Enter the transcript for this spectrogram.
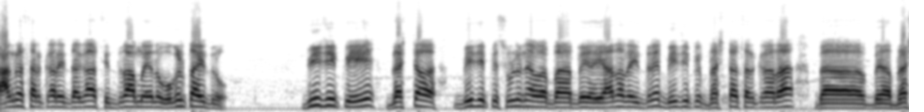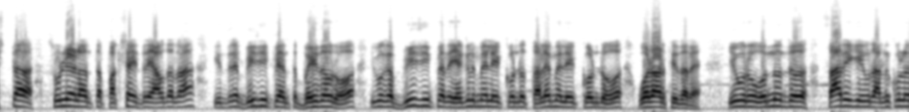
ಕಾಂಗ್ರೆಸ್ ಸರ್ಕಾರ ಇದ್ದಾಗ ಸಿದ್ದರಾಮಯ್ಯನ ಹೊಗಳ್ತಾ ಇದ್ರು. ಬಿ ಜೆ ಪಿ ಭ್ರಷ್ಟ ಬಿ ಜೆ ಪಿ ಸುಳ್ಳಿನ ಯಾರು ಇದ್ದರೆ ಬಿ ಜೆ ಪಿ ಭ್ರಷ್ಟ ಸರ್ಕಾರ ಭ್ರಷ್ಟ ಸುಳ್ಳು ಹೇಳುವಂಥ ಪಕ್ಷ ಇದ್ದರೆ ಯಾವ್ದಾರ ಇದ್ದರೆ ಬಿ ಜೆ ಪಿ ಅಂತ ಬೈದವರು ಇವಾಗ ಬಿ ಜೆ ಪಿಯನ್ನು ಹೆಗಲ ಮೇಲೆ ಇಟ್ಕೊಂಡು, ತಲೆ ಮೇಲೆ ಇಟ್ಕೊಂಡು ಓಡಾಡ್ತಿದ್ದಾರೆ. ಇವರು ಒಂದೊಂದು ಸಾರಿಗೆ ಇವರು ಅನುಕೂಲ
